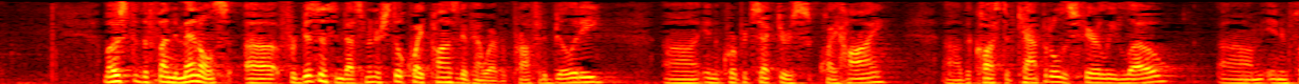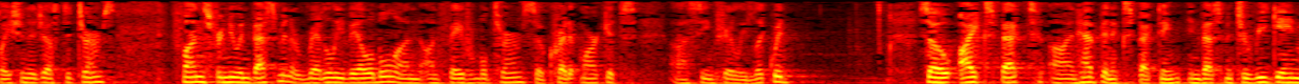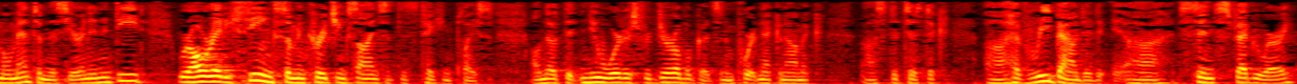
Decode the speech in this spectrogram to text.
Most of the fundamentals uh, for business investment are still quite positive, however. Profitability uh, in the corporate sector is quite high. Uh, the cost of capital is fairly low um, in inflation adjusted terms. Funds for new investment are readily available on, on favorable terms, so credit markets uh, seem fairly liquid. So I expect uh, and have been expecting investment to regain momentum this year. And indeed, we're already seeing some encouraging signs that this is taking place. I'll note that new orders for durable goods, an important economic uh, statistic, uh, have rebounded uh, since February,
